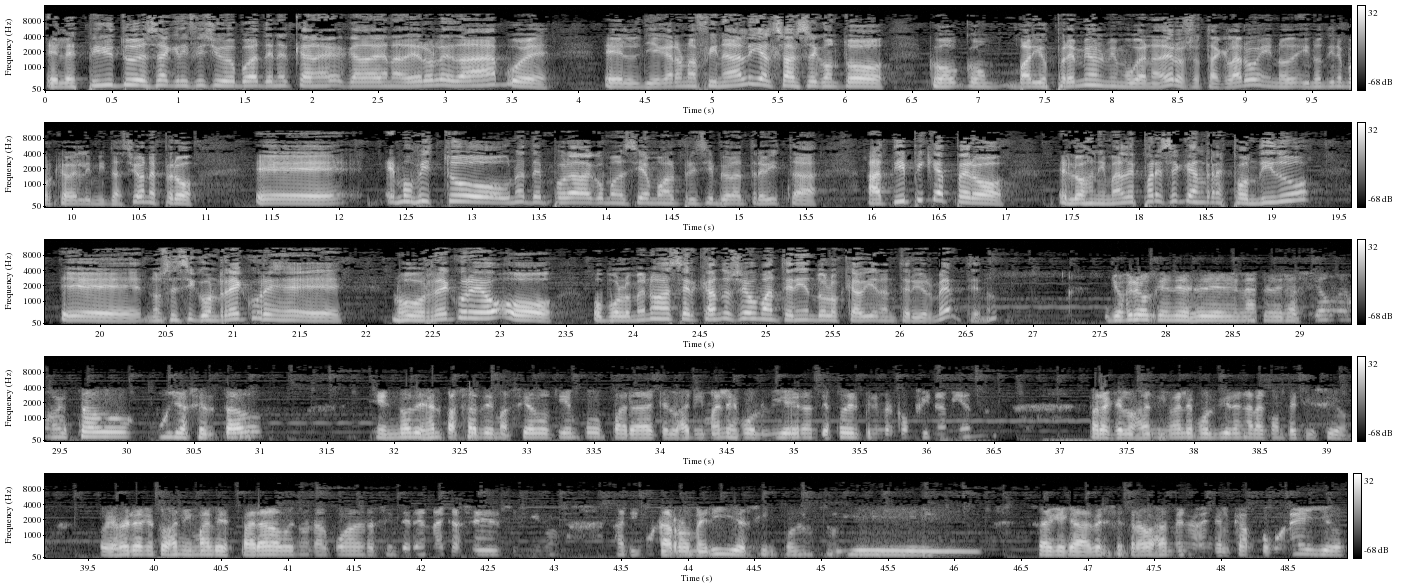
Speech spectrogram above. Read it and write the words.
el espíritu de sacrificio que pueda tener cada, cada ganadero le da pues el llegar a una final y alzarse con todo con, varios premios al mismo ganadero, eso está claro, y no, y no tiene por qué haber limitaciones, pero eh, hemos visto una temporada, como decíamos al principio de la entrevista, atípica, pero en los animales parece que han respondido, eh, no sé si con récords, eh, nuevos récords, o, o por lo menos acercándose o manteniendo los que habían anteriormente, ¿no? Yo creo que desde la federación hemos estado muy acertados en no dejar pasar demasiado tiempo para que los animales volvieran, después del primer confinamiento, para que los animales volvieran a la competición. Pues es verdad que estos animales parados en una cuadra sin tener nada que hacer, sin ir a ninguna romería, sin poder subir, sabe que cada vez se trabaja menos en el campo con ellos,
